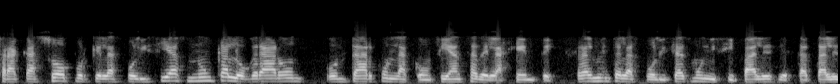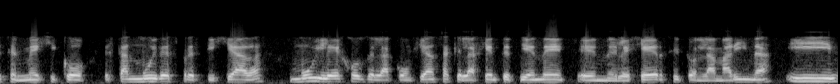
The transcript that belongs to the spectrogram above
fracasó porque las policías nunca lograron contar con la confianza de la gente. Realmente las policías municipales y estatales en México están muy desprestigiadas, muy lejos de la confianza que la gente tiene en el ejército, en la marina. Y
